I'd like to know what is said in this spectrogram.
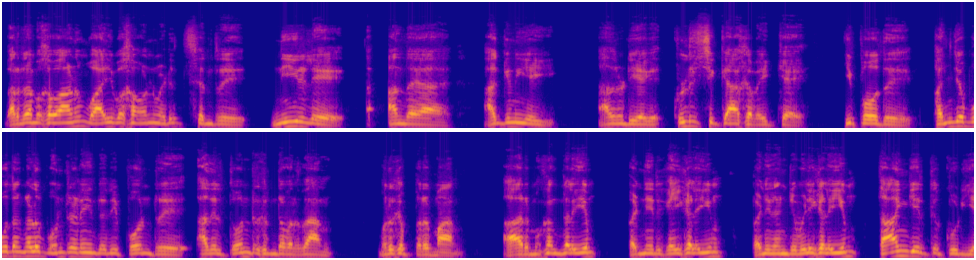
வர்ண பகவானும் வாயு பகவானும் எடுத்து சென்று நீரிலே அந்த அக்னியை அதனுடைய குளிர்ச்சிக்காக வைக்க. இப்போது பஞ்சபூதங்களும் ஒன்றிணைந்ததை போன்று அதில் தோன்றுகின்றவர்தான் முருகப்பெருமான். ஆறு முகங்களையும் பன்னிரு கைகளையும் பன்னிரண்டு விழிகளையும் தாங்கி இருக்கக்கூடிய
